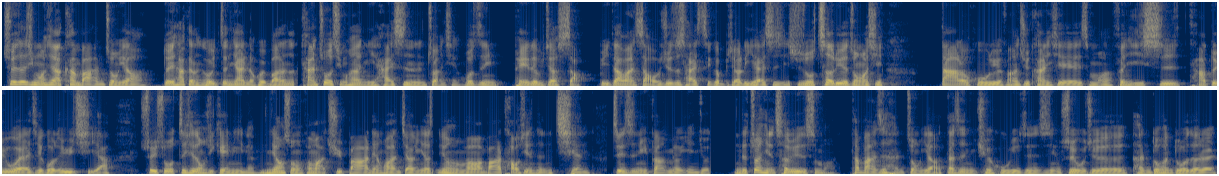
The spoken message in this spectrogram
所以这情况下看法很重要，对，它可能会增加你的回报，但是看错的情况下你还是能赚钱，或者你赔的比较少，比大盘少，我觉得这才是一个比较厉害的事情。所以说策略的重要性大家都忽略，反而去看一些什么分析师他对于未来结果的预期啊。所以说这些东西给你了，你要用什么方法去把它量化成交易？要用什么方法把它套现成钱？这件事你反而没有研究。你的赚钱策略是什么？它反而是很重要，但是你却忽略这件事情。所以我觉得很多很多的人，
